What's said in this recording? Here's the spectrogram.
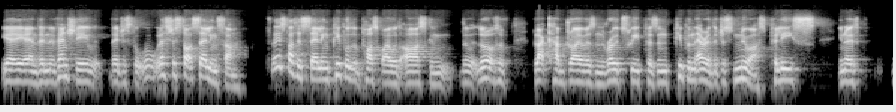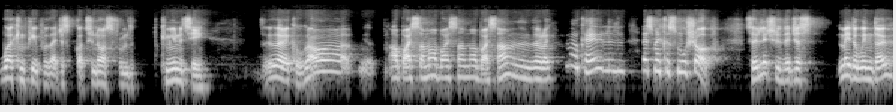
yeah, yeah. And then eventually they just thought, well, let's just start selling some. So they started selling. People that passed by would ask, and there were lots of black cab drivers and the road sweepers and people in the area that just knew us, police, you know, working people that just got to know us from the community. They're like, oh, I'll buy some, I'll buy some, I'll buy some. And they're like, okay, let's make a small shop. So literally they just made a window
